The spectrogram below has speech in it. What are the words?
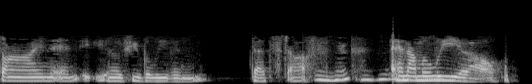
sign and, you know, if you believe in that stuff. Mm-hmm, mm-hmm. And I'm a Leo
